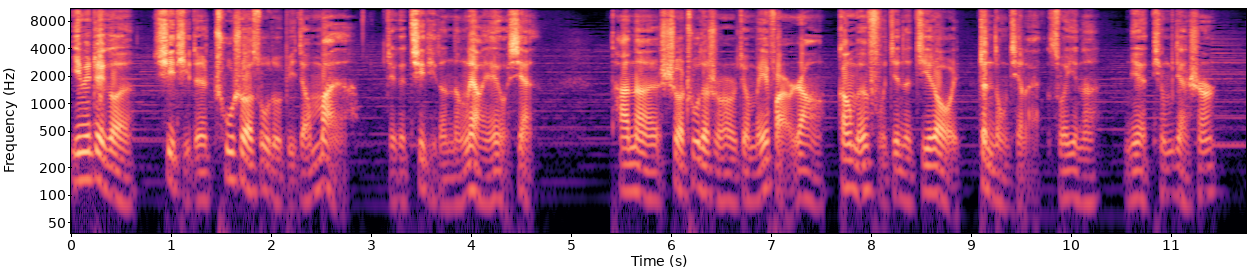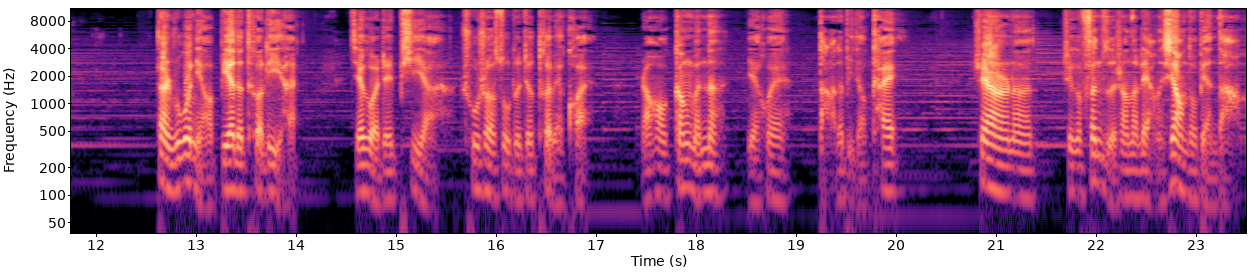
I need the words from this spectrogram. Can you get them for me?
因为这个气体的出射速度比较慢啊，这个气体的能量也有限，它呢射出的时候就没法让肛门附近的肌肉震动起来，所以呢你也听不见声但如果你要憋得特厉害，结果这屁啊出射速度就特别快，然后肛门呢也会打得比较开，这样呢这个分子上的两项都变大了。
